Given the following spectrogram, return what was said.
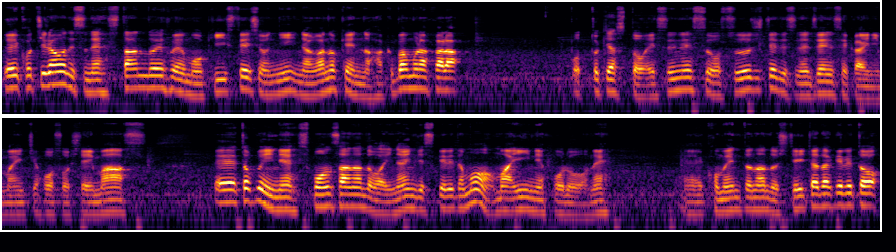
えー、こちらはですねスタンド FM をキーステーションに長野県の白馬村からポッドキャスト SNS を通じてですね全世界に毎日放送しています、えー、特にねスポンサーなどはいないんですけれどもまあいいねフォローをね、えー、コメントなどしていただけると、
